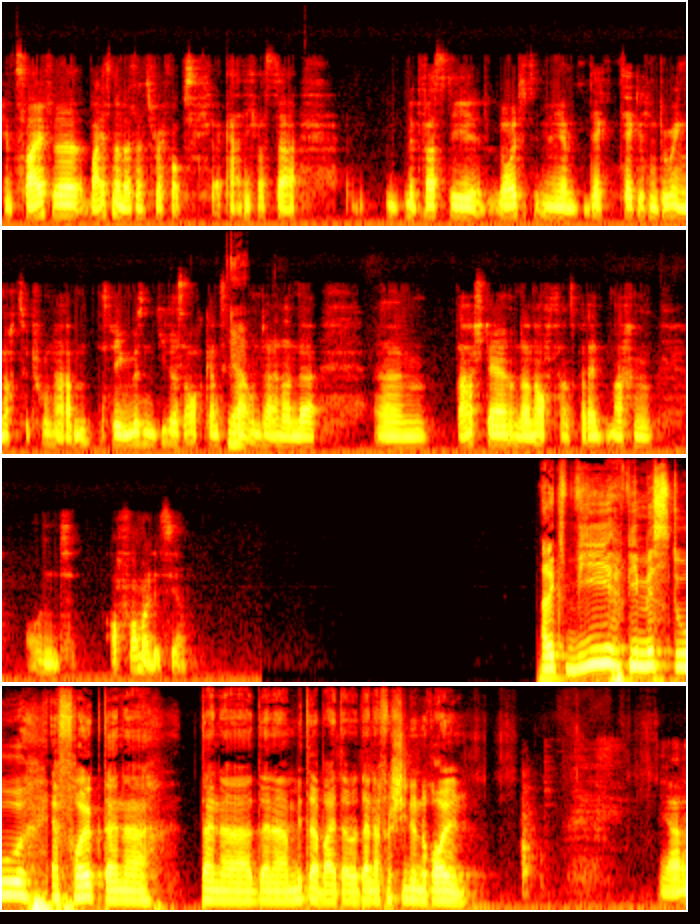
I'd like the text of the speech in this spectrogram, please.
im Zweifel weiß man das als RevOps gar nicht, was da mit was die Leute in ihrem täglichen Doing noch zu tun haben. Deswegen müssen die das auch ganz klar ja. untereinander ähm, darstellen und dann auch transparent machen und auch formalisieren. Alex, wie, wie misst du Erfolg deiner, deiner, deiner Mitarbeiter oder deiner verschiedenen Rollen? Ja,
